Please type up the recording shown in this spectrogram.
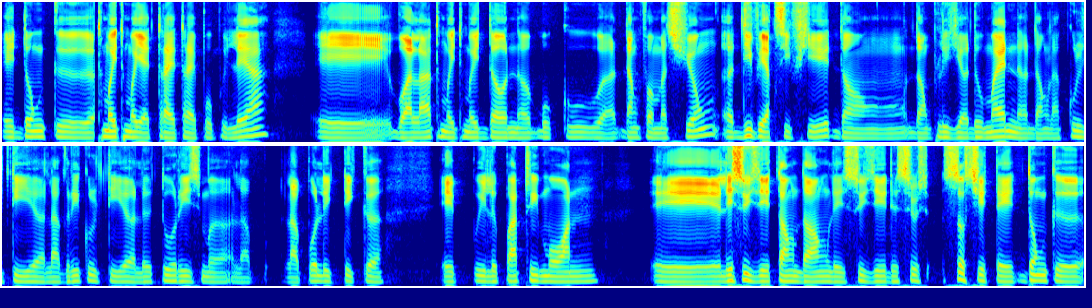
Et donc, euh, est très, très populaire. Et voilà, Tmaï donne beaucoup euh, d'informations euh, diversifiées dans, plusieurs domaines, dans la culture, l'agriculture, le tourisme, la, politique, et puis le patrimoine, et les sujets tendants, les sujets de société. Donc, euh,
